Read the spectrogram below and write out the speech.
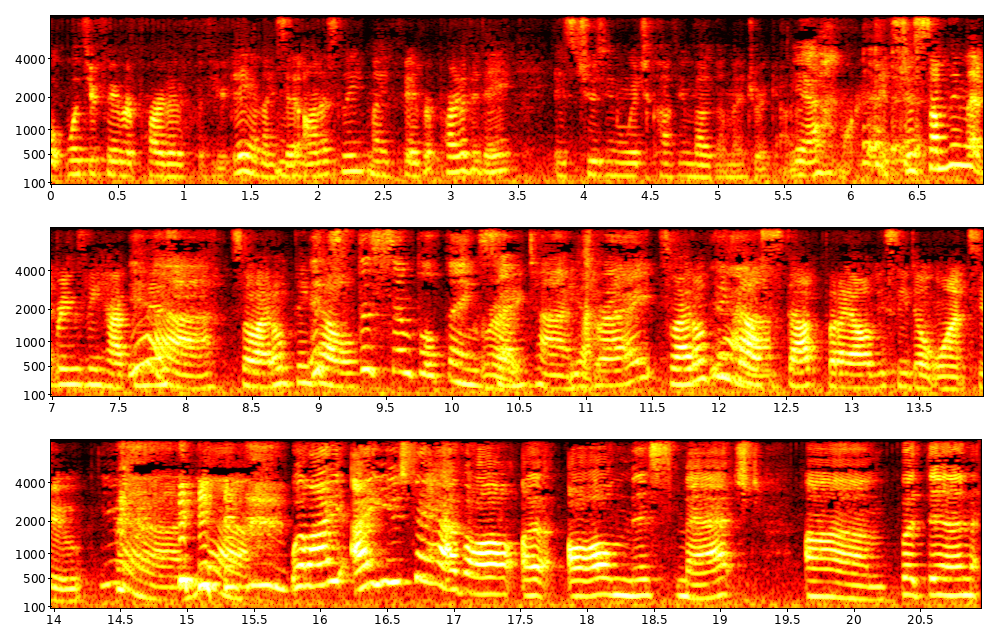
what, what's your favorite part of, of your day? And I said, honestly, my favorite part of the day is choosing which coffee mug I'm gonna drink out of in the morning. It's just something that brings me happiness. Yeah. So I don't think It's I'll. the simple things Right. sometimes, Yeah. right? So I don't think Yeah. I'll stop, but I obviously don't want to. Yeah, yeah. Well, I, I used to have all uh, all mismatched, um, but then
